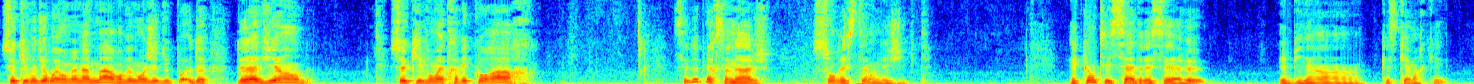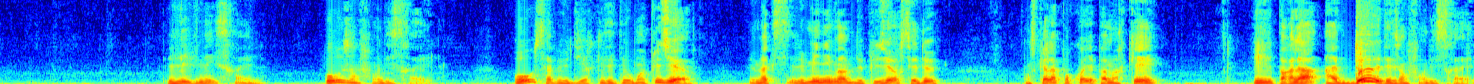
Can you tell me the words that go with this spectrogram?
Ceux qui vont dire ouais on en a marre, on veut manger du, de, de la viande. Ceux qui vont être avec Korach. Ces deux personnages sont restés en Égypte. Et quand il s'est adressé à eux, eh bien, qu'est-ce qui a marqué? L'Ivné Israël, aux enfants d'Israël. Oh, ça veut dire qu'ils étaient au moins plusieurs. Le, le minimum de plusieurs, c'est deux. Dans ce cas-là, pourquoi il n'y a pas marqué Il parla à deux des enfants d'Israël.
